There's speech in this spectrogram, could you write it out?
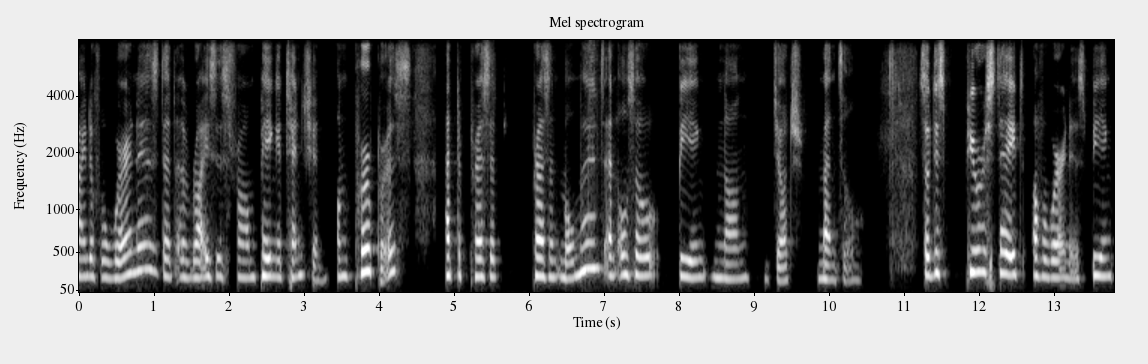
kind of awareness that arises from paying attention on purpose at the present present moment and also being non-judgmental so this pure state of awareness, being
